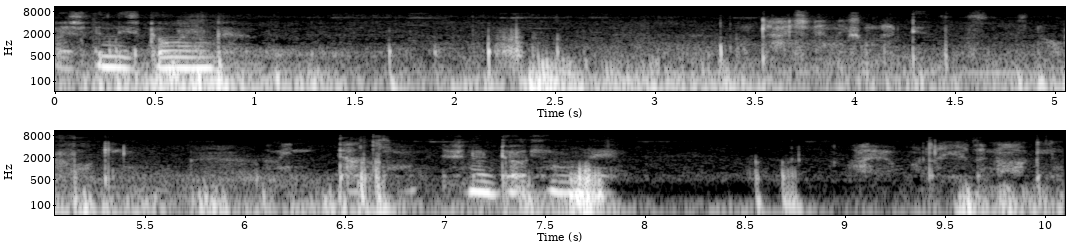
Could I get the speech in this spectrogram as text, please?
Guys, Finley's going. Guys, Finley's gonna do this. There's no fucking. I mean, ducking. There's no ducking way. I don't want to hear the knocking.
